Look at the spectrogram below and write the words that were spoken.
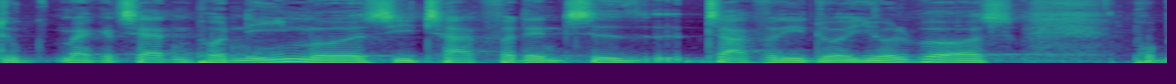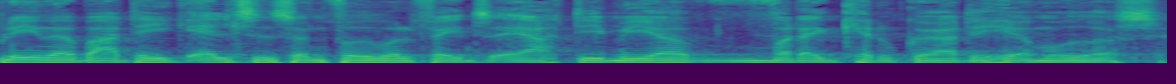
du, man kan tage den på den ene måde og sige tak for den tid, tak fordi du har hjulpet os. Problemet er bare, at det ikke altid sådan fodboldfans er. Det er mere, hvordan kan du gøre det her mod os?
